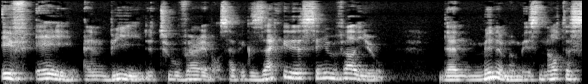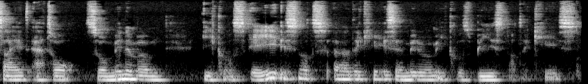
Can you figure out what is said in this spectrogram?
If a and b, the two variables, have exactly the same value, then minimum is not assigned at all. So minimum equals a is not uh, the case and minimum equals b is not the case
